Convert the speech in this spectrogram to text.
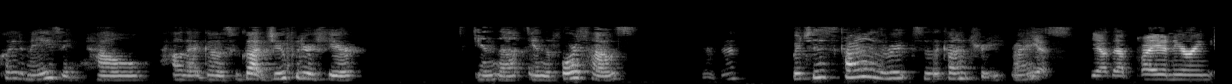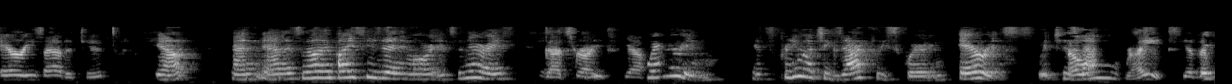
quite amazing how, how that goes. We've got Jupiter here in the, in the fourth house, Mhm. which is kind of the roots of the country, right? yes. Yeah, that pioneering Aries attitude. Yeah. And, and it's not in Pisces anymore. It's in Aries. That's right. Yeah. Squaring. It's pretty much exactly squaring Eris, which is that Oh, right. Yeah, the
